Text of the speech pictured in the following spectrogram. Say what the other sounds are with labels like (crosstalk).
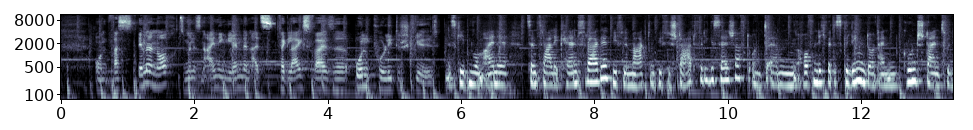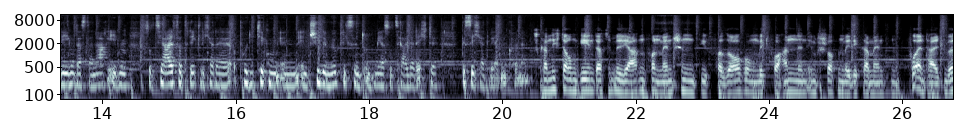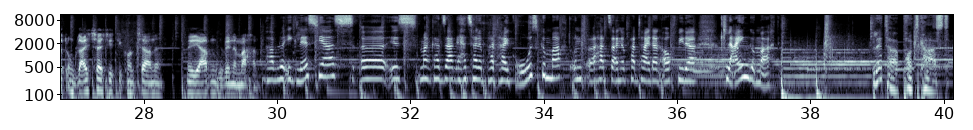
und was immer noch, zumindest in einigen Ländern, als vergleichsweise unpolitisch gilt. Es geht nur um eine zentrale Kernfrage, wie viel Markt und wie viel Staat für die Gesellschaft und ähm, hoffentlich wird es gelingen, dort einen Grundstein zu legen, dass danach eben sozialverträglichere Politiken in, in Chile möglich sind und mehr soziale Rechte gesichert werden können. Es kann nicht darum gehen, dass Milliarden von Menschen die Versorgung mit vorhandenen Impfstoffen, Medikamenten vorenthalten wird und gleichzeitig die Konzerne Milliardengewinne machen. Pablo Iglesias äh, ist, man kann sagen, er hat seine Partei groß gemacht und äh, hat seine Partei dann auch wieder klein gemacht. Blätter Podcast.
